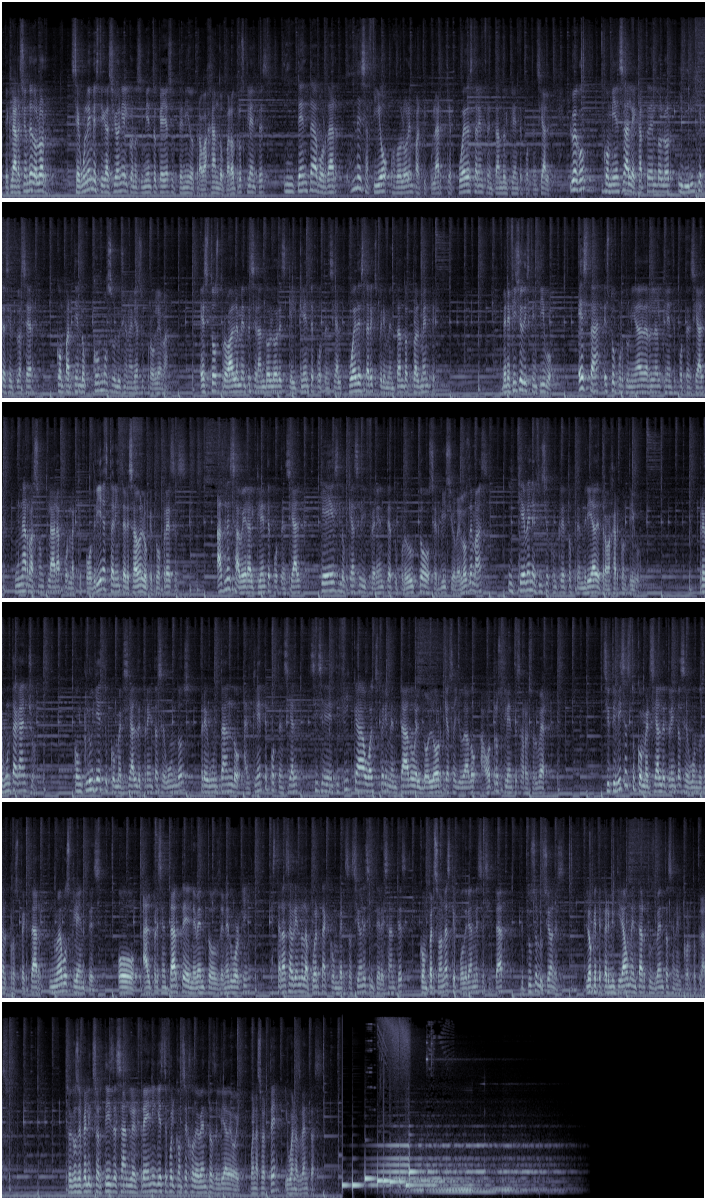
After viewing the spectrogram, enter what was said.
Declaración de dolor. Según la investigación y el conocimiento que hayas obtenido trabajando para otros clientes, intenta abordar un desafío o dolor en particular que pueda estar enfrentando el cliente potencial. Luego, comienza a alejarte del dolor y dirígete hacia el placer compartiendo cómo solucionaría su problema. Estos probablemente serán dolores que el cliente potencial puede estar experimentando actualmente. Beneficio distintivo. Esta es tu oportunidad de darle al cliente potencial una razón clara por la que podría estar interesado en lo que tú ofreces. Hazle saber al cliente potencial qué es lo que hace diferente a tu producto o servicio de los demás y qué beneficio concreto obtendría de trabajar contigo. Pregunta gancho. Concluye tu comercial de 30 segundos preguntando al cliente potencial si se identifica o ha experimentado el dolor que has ayudado a otros clientes a resolver. Si utilizas tu comercial de 30 segundos al prospectar nuevos clientes o al presentarte en eventos de networking, estarás abriendo la puerta a conversaciones interesantes con personas que podrían necesitar de tus soluciones, lo que te permitirá aumentar tus ventas en el corto plazo. Soy José Félix Ortiz de Sandler Training y este fue el consejo de ventas del día de hoy. Buena suerte y buenas ventas.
